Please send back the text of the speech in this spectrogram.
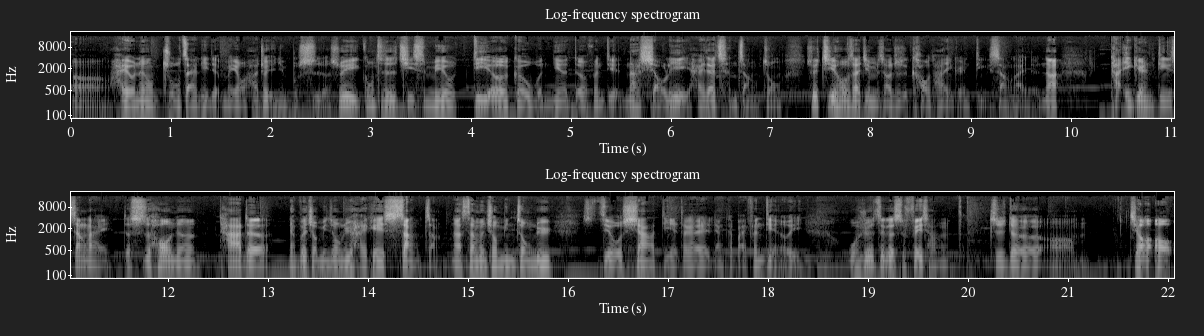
呃，还有那种主宰力的没有，他就已经不是了。所以工程师其实没有第二个稳定的得分点。那小烈也还在成长中，所以季后赛基本上就是靠他一个人顶上来的。那他一个人顶上来的时候呢，他的两分球命中率还可以上涨，那三分球命中率只有下跌大概两个百分点而已。我觉得这个是非常值得嗯骄傲。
